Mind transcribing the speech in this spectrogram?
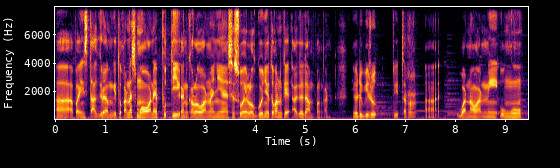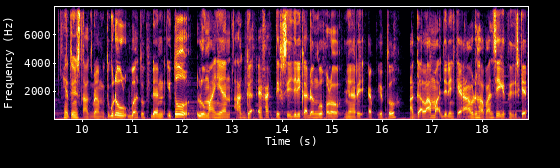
uh, apa Instagram gitu. Karena semua warnanya putih kan. Kalau warnanya sesuai logonya itu kan kayak agak gampang kan. Ya udah biru Twitter uh, warna-warni ungu ya itu Instagram gitu. Gue udah ubah tuh. Dan itu lumayan agak efektif sih. Jadi kadang gue kalau nyari app itu agak lama. Jadi kayak ah udah apaan sih? gitu. Jadi kayak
